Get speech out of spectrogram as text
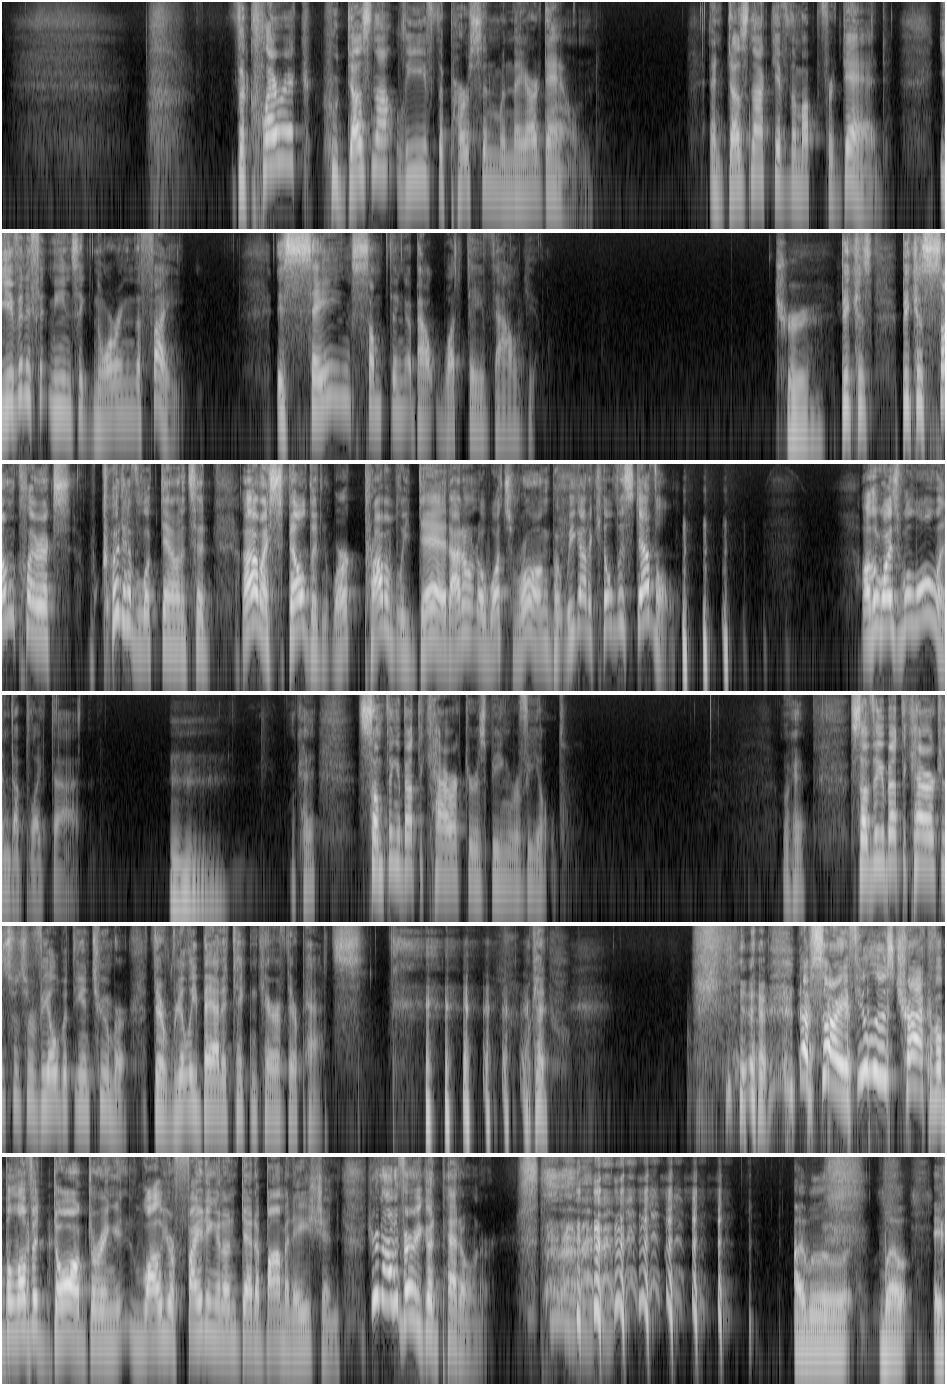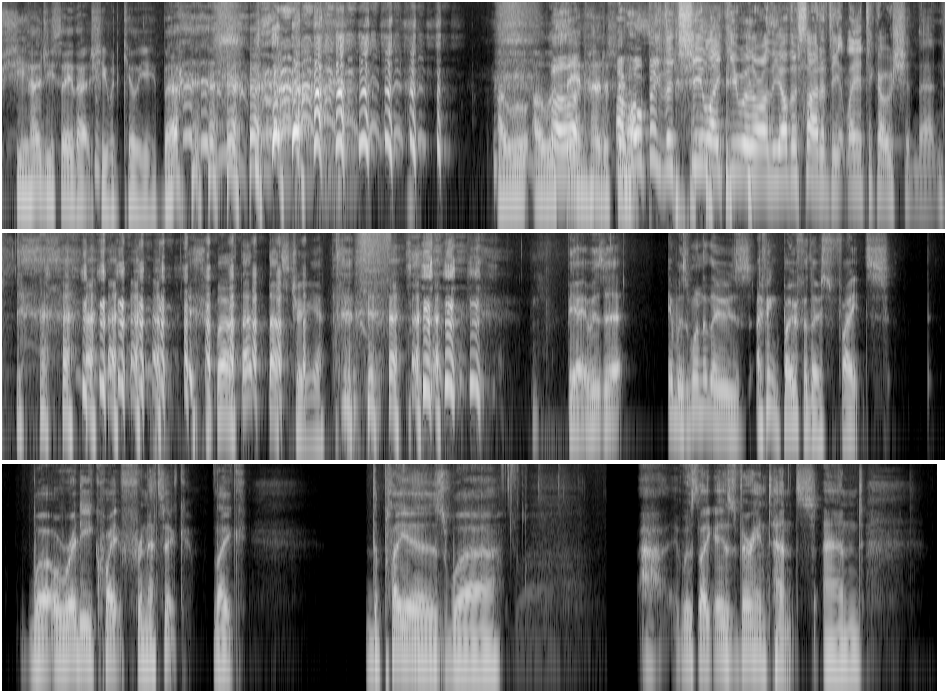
The cleric who does not leave the person when they are down and does not give them up for dead, even if it means ignoring the fight, is saying something about what they value. True. Because because some clerics could have looked down and said, "Ah, my spell didn't work. Probably dead. I don't know what's wrong, but we got to kill this devil. Otherwise, we'll all end up like that." Okay, something about the character is being revealed. Okay, something about the characters was revealed with the entomber. They're really bad at taking care of their pets. okay. I'm sorry, if you lose track of a beloved dog during while you're fighting an undead abomination, you're not a very good pet owner. I will. Well, if she heard you say that, she would kill you. But I will. I will say in her defense. I'm hoping that she, like you, are on the other side of the Atlantic Ocean then. Well, that, that's true. Yeah. But yeah, it was a it was one of those I think both of those fights were already quite frenetic. Like the players were uh, it was like it was very intense and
